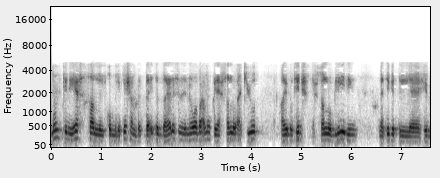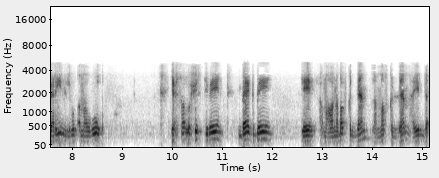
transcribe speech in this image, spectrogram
ممكن يحصل لل complication بقية ال dialysis إن هو بقى ممكن يحصل له acute hypotension يحصل له bleeding نتيجة الهيبارين اللي بيبقى موجود. يحصل له chest pain back pain ليه؟ ما هو أنا بفقد دم لما افقد دم هيبدأ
